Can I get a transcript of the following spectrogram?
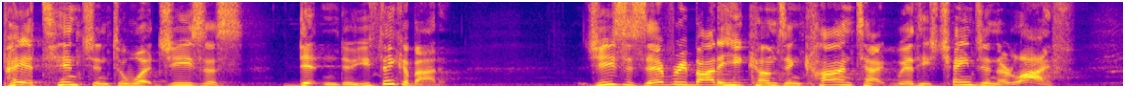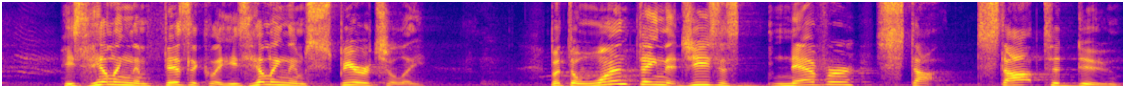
pay attention to what Jesus didn't do. You think about it. Jesus, everybody he comes in contact with, he's changing their life. He's healing them physically, he's healing them spiritually. But the one thing that Jesus never stopped stopped to do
